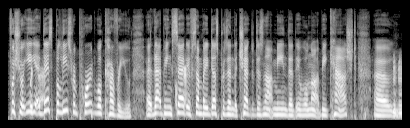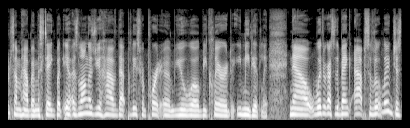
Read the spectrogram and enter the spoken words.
For sure. Yeah, this police report will cover you. Uh, that being said, Okay. if somebody does present the check, that does not mean that it will not be cashed uh, Mm-hmm. somehow by mistake. But i as long as you have that police report, um, you will be cleared immediately. Now, with regards to the bank, absolutely. Just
